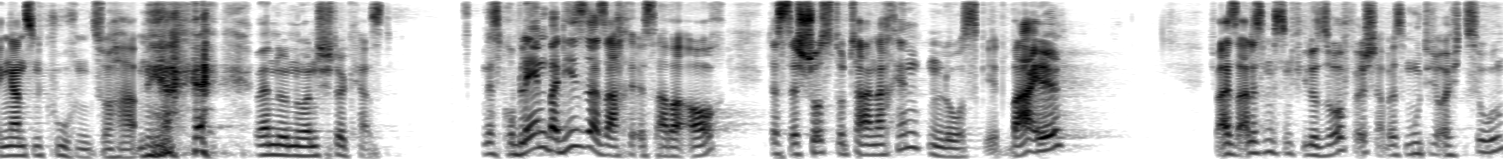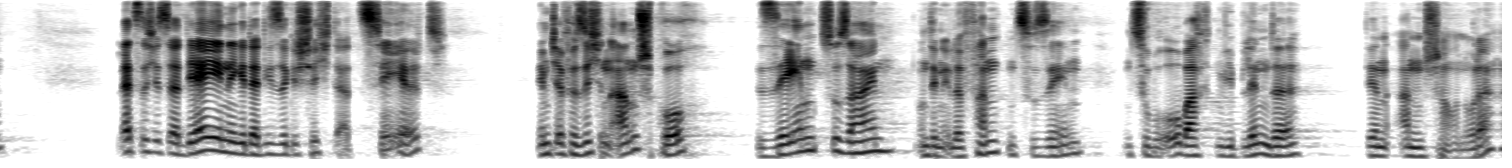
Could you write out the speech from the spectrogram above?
den ganzen Kuchen zu haben, ja? wenn du nur ein Stück hast? Und das Problem bei dieser Sache ist aber auch, dass der Schuss total nach hinten losgeht, weil, ich weiß, alles ein bisschen philosophisch, aber das mute ich euch zu, letztlich ist ja derjenige, der diese Geschichte erzählt, nimmt ja für sich in Anspruch, sehend zu sein und den Elefanten zu sehen und zu beobachten, wie Blinde den anschauen, oder?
